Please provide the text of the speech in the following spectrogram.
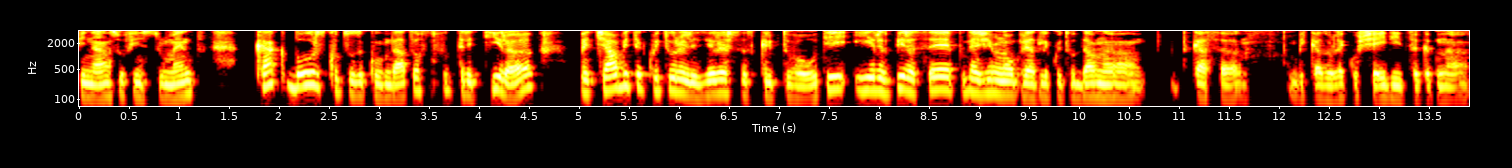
финансов инструмент, как българското законодателство третира печалбите, които реализираш с криптовалути и разбира се, понеже има много приятели, които отдавна така са, бих казал, леко шейди и цъкат на,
